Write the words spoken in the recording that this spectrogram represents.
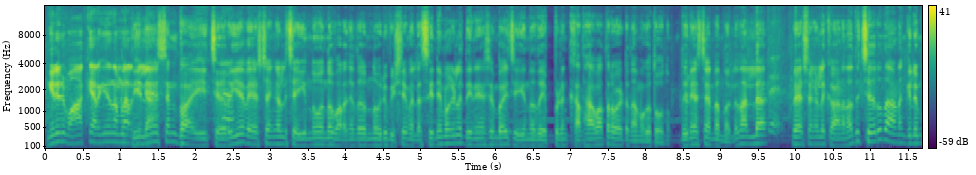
ഇങ്ങനെ ഒരു വാക്ക് ഇറങ്ങിയത് നമ്മൾ അറിഞ്ഞില്ല. ദിനേശൻ ഭായ് ചെറിയ വേഷങ്ങൾ ചെയ്യുന്നു എന്ന് പറഞ്ഞതൊന്നും ഒരു വിഷയമല്ല. സിനിമകളിൽ ദിനേശൻ ഭായ് ചെയ്യുന്നത് എപ്പോഴും കഥാപാത്രമായിട്ട് നമുക്ക് തോന്നും. ദിനേശ് ചേട്ടനൊന്നുമില്ല. നല്ല വേഷങ്ങളിൽ കാണുന്നത്. അത് ചെറുതാണെങ്കിലും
